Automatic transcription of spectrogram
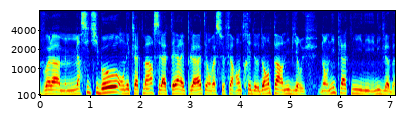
Voilà, merci Thibaut, on éclate Mars et la Terre est plate et on va se faire rentrer dedans par Nibiru. Non, ni plate ni, ni globe.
